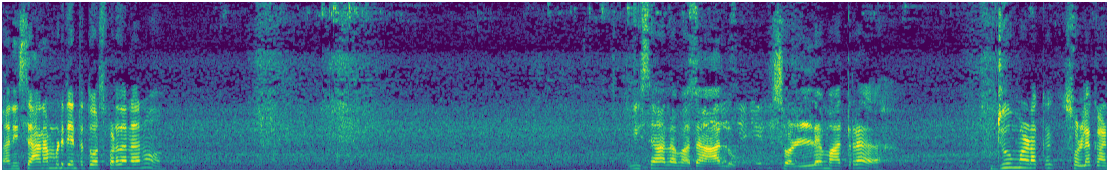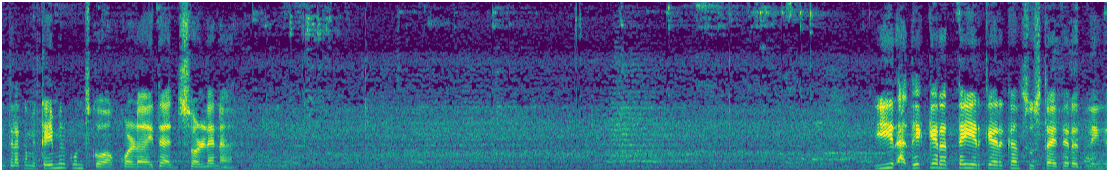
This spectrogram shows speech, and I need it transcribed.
ನಾನು ಸ್ನಾನ ಮಾಡಿದೆ ಅಂತ ತೋರಿಸ್ಬಾರ್ದ ನಾನು? ವಿಶಾಲವಾದ ಹಾಲು. ಸೊಳ್ಳೆ ಮಾತ್ರ ಜೂಮ್ ಮಾಡಕ್ಕೆ ಸೊಳ್ಳೆ ಕಾಣ್ತಿಲ್ಲ. ಕಮ್ಮಿ ಕೈ ಮೇಲೆ ಕುಣಿಸ್ಕೋ ಕೊಳ ಇದೆ ಸೊಳ್ಳೆನ. ಈರ್, ಅದಕ್ಕೆ ರತ್ತೆ ಇರ್ಕೆ ಇರ್ಕೊಂಡು ಸುಸ್ತಾಯ್ತಿರೋದು ರತ್ನಿಂಗ.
